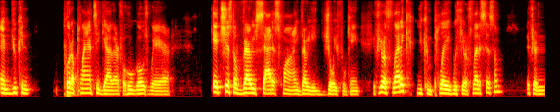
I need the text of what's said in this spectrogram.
and you can put a plan together for who goes where. It's just a very satisfying, very joyful game. If you're athletic, you can play with your athleticism. If you're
